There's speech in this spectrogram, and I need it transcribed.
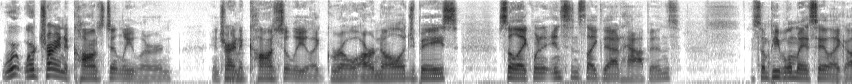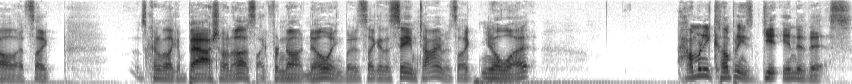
we're we're trying to constantly learn and trying to mm-hmm. constantly like grow our knowledge base. So like when an instance like that happens, some people may say like, oh, that's like it's kind of like a bash on us, like for not knowing. But it's like at the same time, it's like you know what? How many companies get into this?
